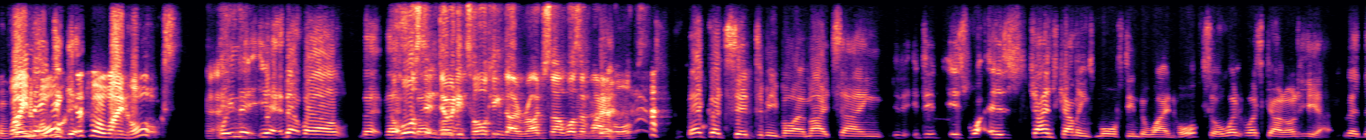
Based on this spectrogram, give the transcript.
Wayne need to Hawkes. get- That's more Wayne Hawkes. We need, yeah, that well, that, The horse that- didn't do any talking though, Rog, so it wasn't Wayne Hawke. that got sent to me by a mate saying, "It- it- "Is what has James Cummings morphed into Wayne Hawkes, or what, what's going on here?" But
